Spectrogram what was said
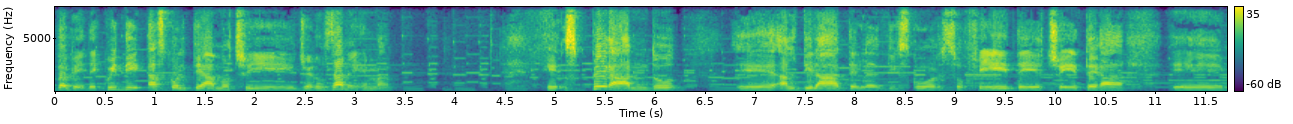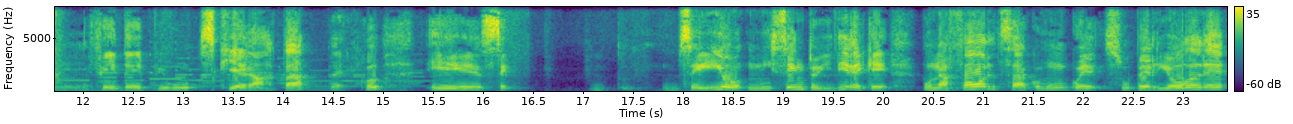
Va bene quindi ascoltiamoci Gerusalemme e sperando eh, al di là del discorso fede eccetera ehm, fede più schierata ecco e se se io mi sento di dire che una forza comunque superiore,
